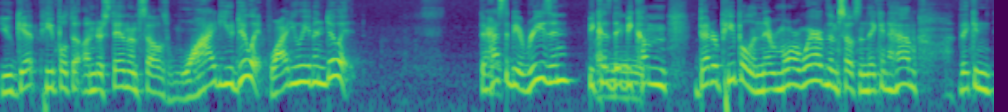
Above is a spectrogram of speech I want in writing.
You get people to understand themselves. Why do you do it? Why do you even do it? There has to be a reason because they mean- become better people and they're more aware of themselves and they can have they can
